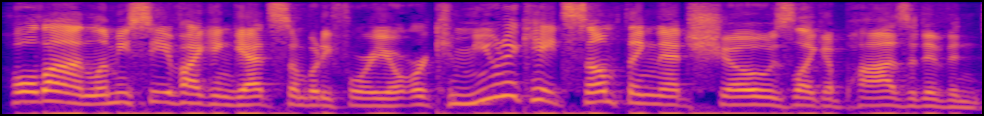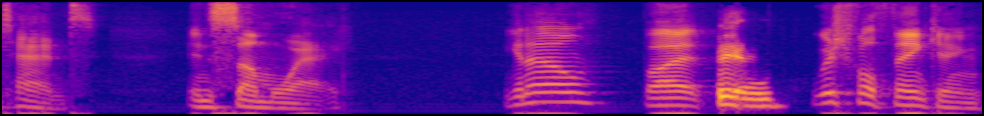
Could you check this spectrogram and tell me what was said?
hold on, let me see if I can get somebody for you, or communicate something that shows like a positive intent in some way. You know? But Yeah. wishful thinking.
